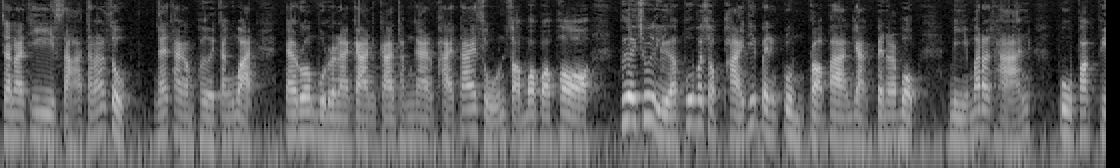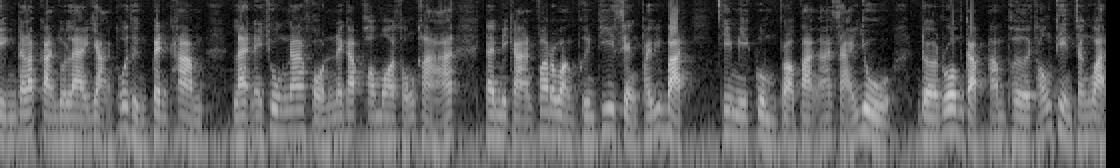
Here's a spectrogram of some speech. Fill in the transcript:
เจ้าหน้าที่สาธารณสุข และทางอำเภอจังหวัด ได้ร่วมบูรณาการการทำงานภายใต้ศูนย์สบปพเพื่อช่วยเหลือผู้ประสบภัยที่เป็นกลุ่มเปราะบางอย่างเป็นระบบ มีมาตรฐาน ผู้พักพิงได้รับการดูแลอย่างทั่วถึงเป็นธรรม และในช่วงหน้าฝนนะครับพมสงขลาได้มีการเฝ้าระวังพื้นที่เสี่ยงภัยพิบัติ ที่มีกลุ่มเปราะบางอาศัยอยู่ โดยร่วมกับอำเภอท้องถิ่นจังหวัด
